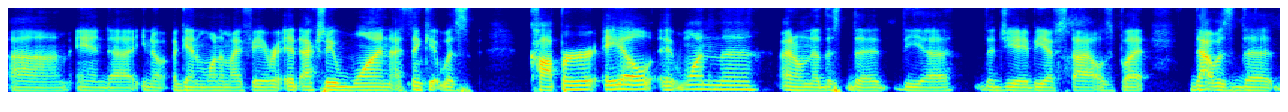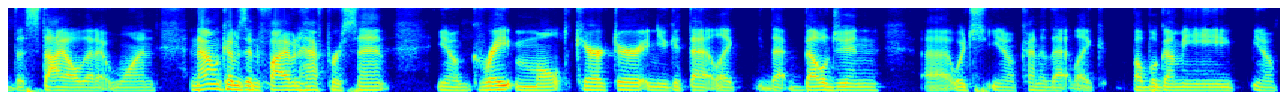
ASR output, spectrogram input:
Um and uh you know again one of my favorite it actually won i think it was copper ale it won the i don't know the the the uh the gabf styles but that was the the style that it won. And that one comes in five and a half percent you know great malt character and you get that like that belgian uh which you know kind of that like bubblegummy, you know,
